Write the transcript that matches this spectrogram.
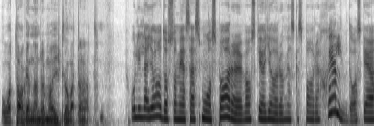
åtaganden de har utlovat bland annat. Och lilla jag då som är så här småsparare, vad ska jag göra om jag ska spara själv då? Ska jag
